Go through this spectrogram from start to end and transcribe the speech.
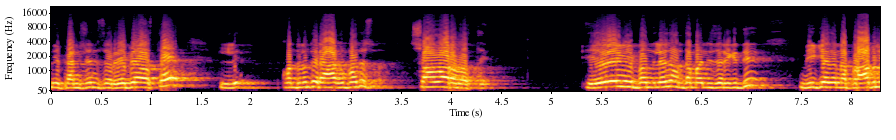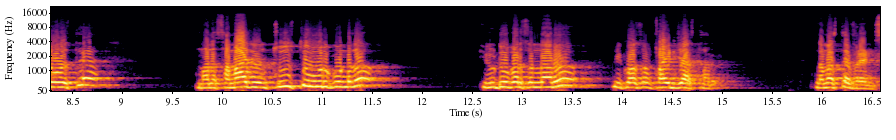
మీ పెన్షన్స్ రేపే వస్తాయి. లే- కొంతమంది రాకపోతే సోమవారం వస్తాయి. ఏమి ఇబ్బంది లేదు అంతమంది జరిగింది మీకు ఏదైనా ప్రాబ్లం వస్తే మన సమాజం చూస్తూ ఊరుకుండదు యూట్యూబర్స్ ఉన్నారు మీకోసం ఫైట్ చేస్తారు. నమస్తే ఫ్రెండ్స్.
